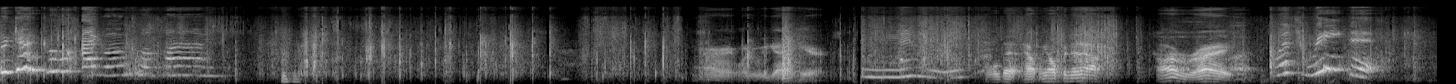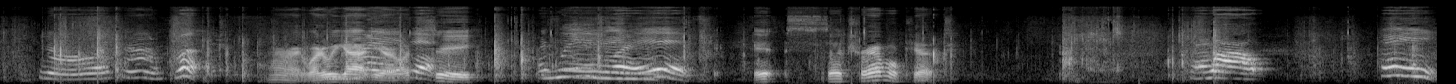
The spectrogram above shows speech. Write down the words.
we gotta go. I go Alright, what do we got here? Hold that, help me open it up. Alright. Let's read it. No, it's not a book. Alright, what do we got here? Let's see. Let's read what it is. A travel kit. Wow. Hey,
